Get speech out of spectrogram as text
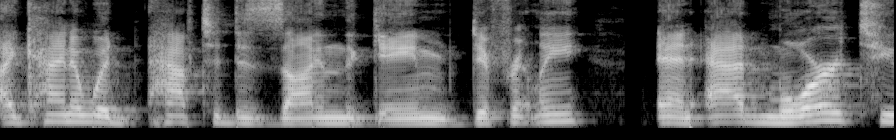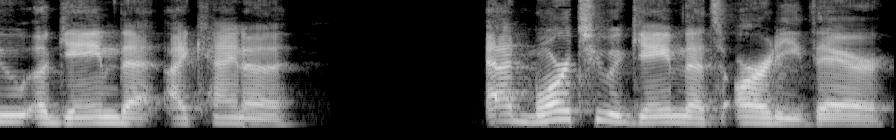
I kind of would have to design the game differently and add more to a game that I kind of add more to a game that's already there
